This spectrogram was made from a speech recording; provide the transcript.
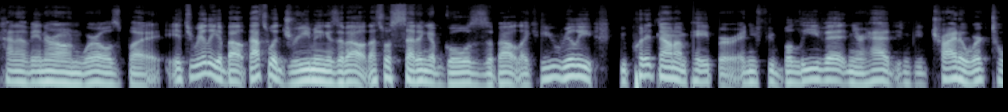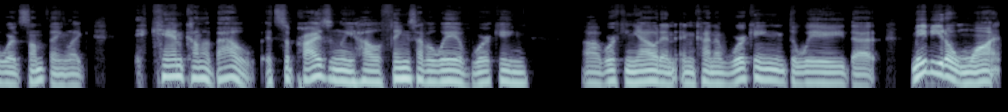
kind of in our own worlds but it's really about that's what dreaming is about. That's what setting up goals is about. Like if you really you put it down on paper and if you believe it in your head if you try to work towards something like it can come about. It's surprisingly how things have a way of working uh working out and and kind of working the way that maybe you don't want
